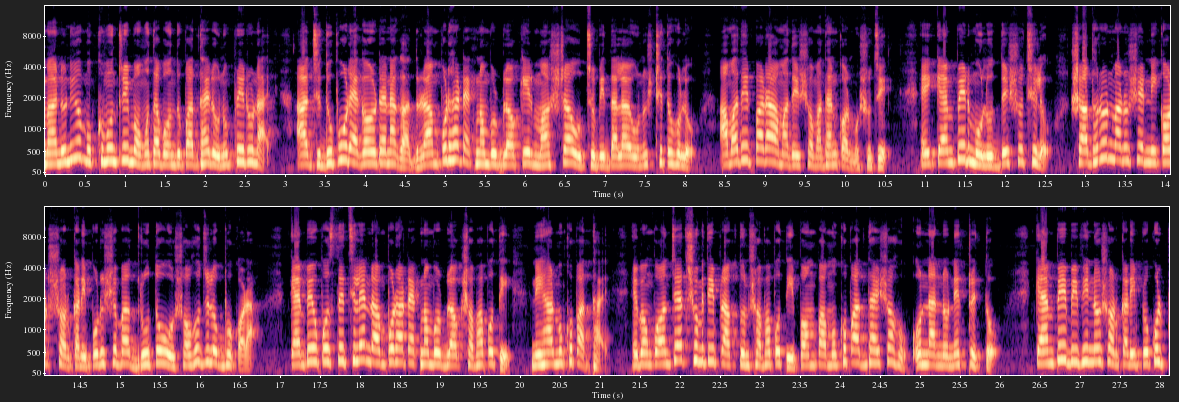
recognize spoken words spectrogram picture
মাননীয় মুখ্যমন্ত্রী মমতা বন্দ্যোপাধ্যায়ের অনুপ্রেরণায় আজ দুপুর এগারোটা নাগাদ রামপুরহাট এক নম্বর ব্লকের মাসরা উচ্চ বিদ্যালয়ে অনুষ্ঠিত হল আমাদের পাড়া, আমাদের সমাধান কর্মসূচি। এই ক্যাম্পের মূল উদ্দেশ্য ছিল সাধারণ মানুষের নিকট সরকারি পরিষেবা দ্রুত ও সহজলভ্য করা। ক্যাম্পে উপস্থিত ছিলেন রামপুরহাট এক নম্বর ব্লক সভাপতি নেহার মুখোপাধ্যায় এবং পঞ্চায়েত সমিতির প্রাক্তন সভাপতি পম্পা মুখোপাধ্যায় সহ অন্যান্য নেতৃত্ব। ক্যাম্পে বিভিন্ন সরকারি প্রকল্প,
